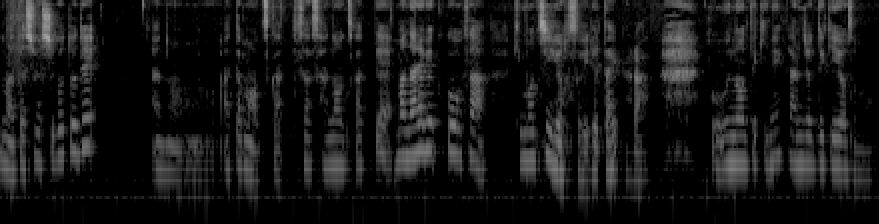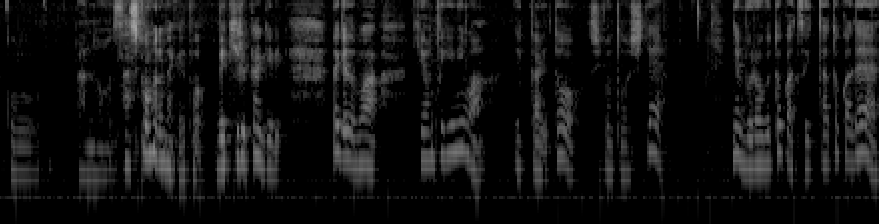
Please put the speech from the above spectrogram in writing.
まあ、私は仕事であの頭を使ってさ左脳を使って、まあ、なるべくこうさ気持ちいい要素を入れたいからこう右脳的ね感情的要素もこうあの差し込むんだけどできる限りだけどまあ基本的にはしっかりと仕事をしてでブログとかツイッターとかで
